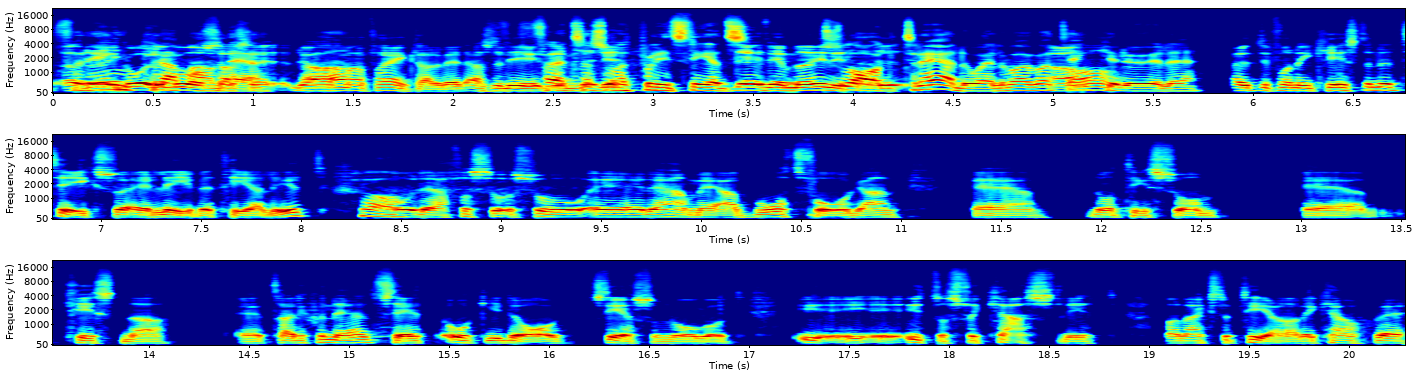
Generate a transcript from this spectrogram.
förenklar man det? Ja, man förenklar det. Alltså det, För att det, som ett politiskt slagträd då, eller vad, vad ja, tänker du? Eller? Utifrån en kristen etik så är livet heligt ja. och därför så, så, är det här med abortfrågan eh, någonting som eh, kristna eh, traditionellt sett och idag ser som något ytterst förkastligt. Man accepterar det kanske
